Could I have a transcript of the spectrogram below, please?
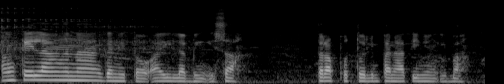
Ang kailangan na ganito ay labing isa. Tara, putulin pa natin yung iba.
